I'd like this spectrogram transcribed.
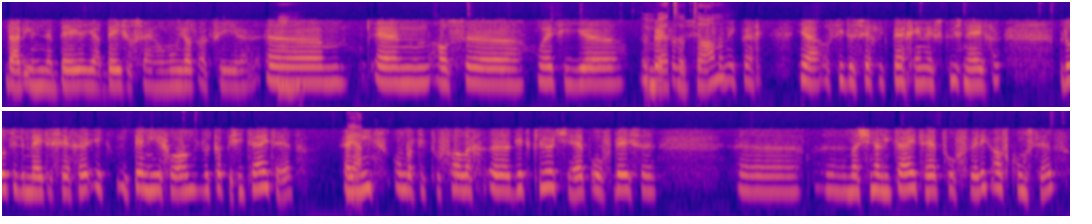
daarin be- ja, bezig zijn, hoe noem je dat, acteren. Ehm, en als, hoe heet die, uh, Humberto Tan. ik ben, ja, als hij dus zegt, ik ben geen excuusneger, bedoelt hij ermee te zeggen, ik, ik ben hier gewoon omdat ik de capaciteit heb. En Ja. niet omdat ik toevallig eh, dit kleurtje heb of deze eh, eh, nationaliteit heb of weet ik, afkomst heb.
